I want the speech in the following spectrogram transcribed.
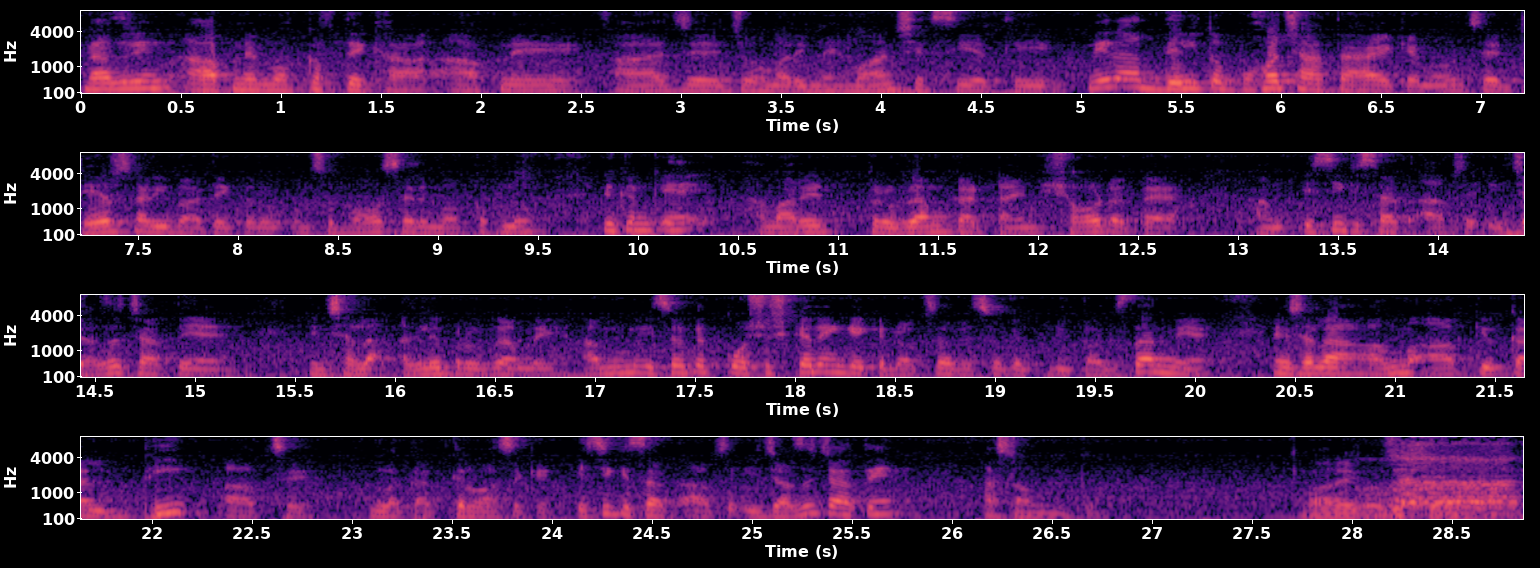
ناظرین، آپ نے موقف دیکھا، آپ نے آج جو ہماری مہمان شخصیت تھی، میرا دل تو بہت چاہتا ہے کہ میں ان سے ڈھیر ساری باتیں کروں، ان سے بہت سارے موقف لوں لیکن کہ ہمارے پروگرام کا ٹائم شارٹ ہوتا ہے۔ ہم اسی کے ساتھ آپ سے اجازت چاہتے ہیں۔ انشاءاللہ اگلے پروگرام میں ہم اس وقت کوشش کریں گے کہ ڈاکٹر صاحب اس وقت بھی پاکستان میں ہیں۔ انشاءاللہ ہم آپ کی کل بھی آپ سے ملاقات کروا سکیں۔ اسی کے ساتھ آپ سے اجازت چاہتے ہیں۔ السلام علیکم۔ وعلیکم السلام۔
